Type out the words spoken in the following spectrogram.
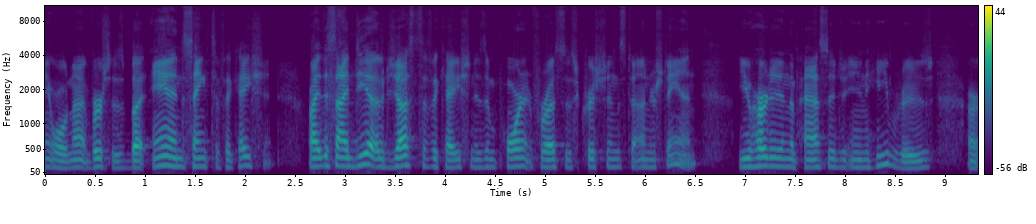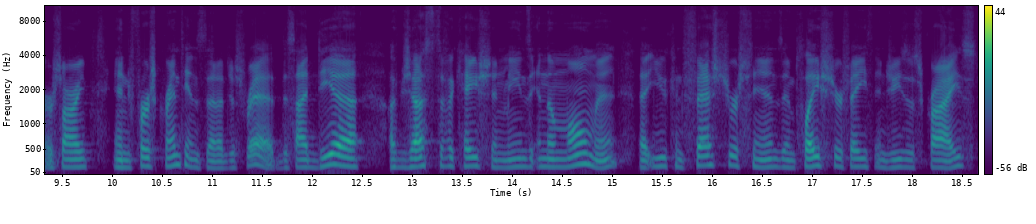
well, not versus, but and sanctification, right? This idea of justification is important for us as Christians to understand. You heard it in the passage in Hebrews, or sorry, in 1 Corinthians that I just read. This idea of justification means in the moment that you confess your sins and place your faith in Jesus Christ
